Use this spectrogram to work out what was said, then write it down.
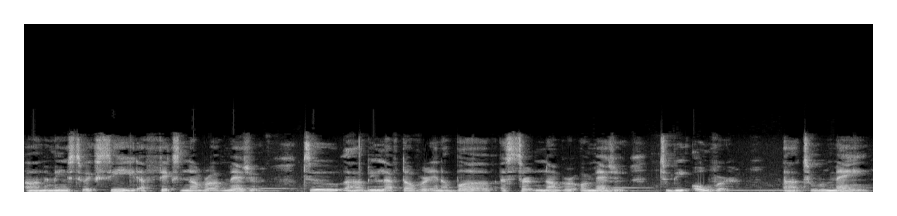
Um, it means to exceed a fixed number of measure, to uh, be left over and above a certain number or measure, to be over uh, to remain,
